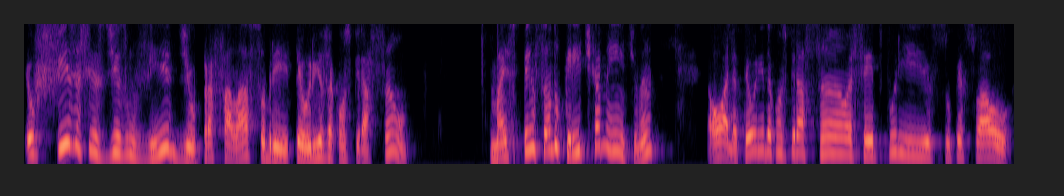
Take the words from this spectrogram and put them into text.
Eu fiz esses dias um vídeo para falar sobre teorias da conspiração, mas pensando criticamente, né? Olha, teoria da conspiração é feito por isso, o pessoal,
